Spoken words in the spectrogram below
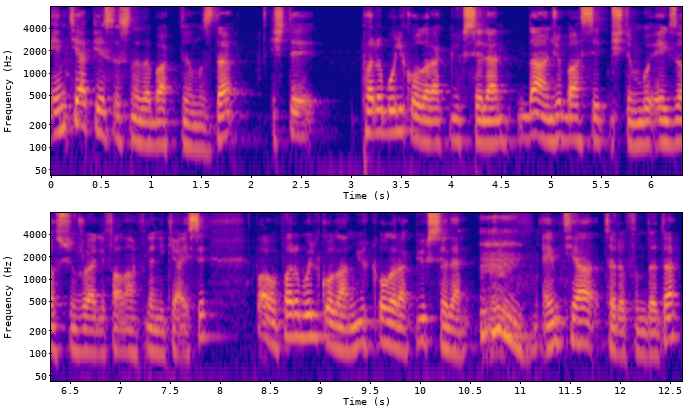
emtia piyasasına da baktığımızda işte parabolik olarak yükselen daha önce bahsetmiştim bu exhaustion rally falan filan hikayesi. Ama parabolik olan yük olarak yükselen emtia tarafında da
